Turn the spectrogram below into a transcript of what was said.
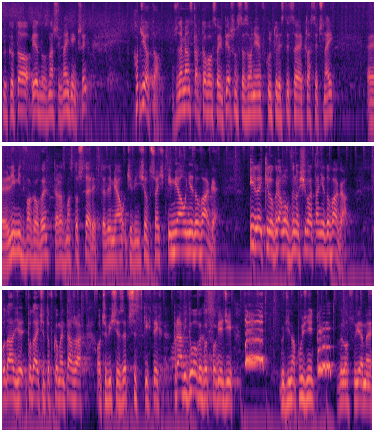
tylko to jedno z naszych największych. Chodzi o to, że Damian startował w swoim pierwszym sezonie w kulturystyce klasycznej. E, Limit wagowy teraz ma 104, wtedy miał 96 i miał niedowagę. Ile kilogramów wynosiła ta niedowaga? Podajcie, podajcie to w komentarzach, oczywiście ze wszystkich tych prawidłowych odpowiedzi. Godzina później wylosujemy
